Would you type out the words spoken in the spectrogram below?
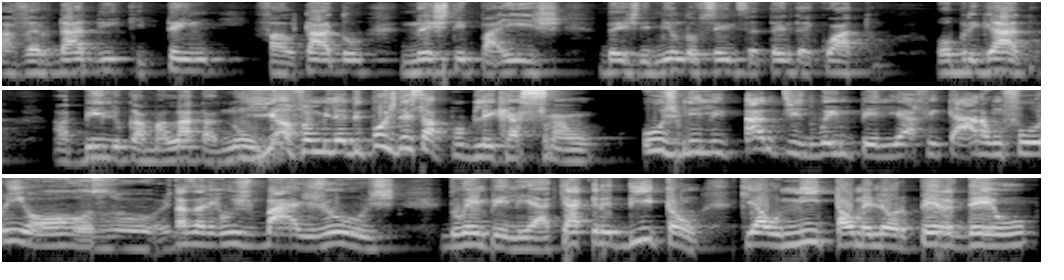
a verdade que tem faltado neste país desde 1974. Obrigado, Abílio Camalata Num. E a família, depois dessa publicação, os militantes do MPLA ficaram furiosos. Os bajus do MPLA que acreditam que a UNITA, ou melhor, perdeu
